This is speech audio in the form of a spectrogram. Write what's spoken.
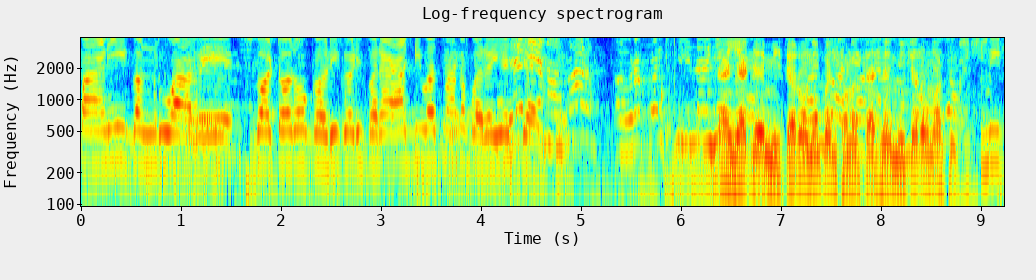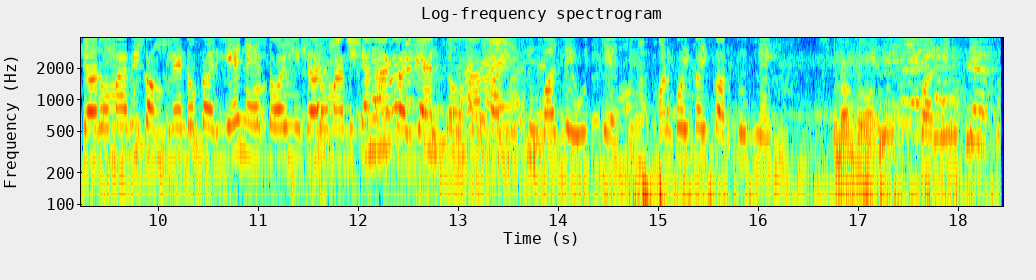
પાણી ગંદુ આવે ગટરો ઘડી ઘડી ભરાય આઠ દિવસમાં તો ભરાઈ જ જાય છે. અહીંયા જે મીટરોની પણ સમસ્યા છે મીટરોમાં શું મીટરોમાં બી કમ્પ્લેન્ટો કરીએ ને તોય મીટરોમાં બી કે હા કરી આલશો હા કરીશું બસ એવું જ કે છે. પણ કોઈ કંઈ કરતું જ નહીં. શું નામ તમારું? પરવીન શેખ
